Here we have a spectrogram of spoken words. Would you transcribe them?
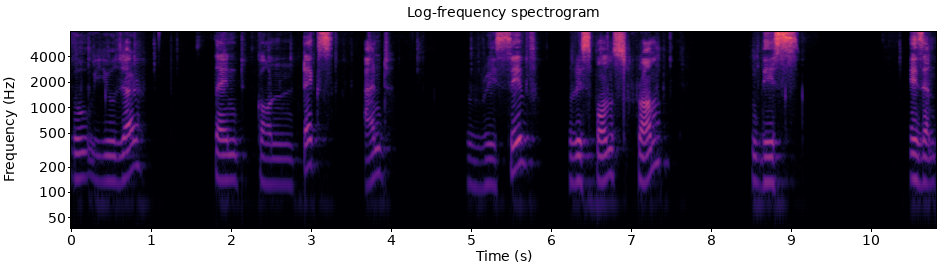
to user send context and receive response from this agent.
